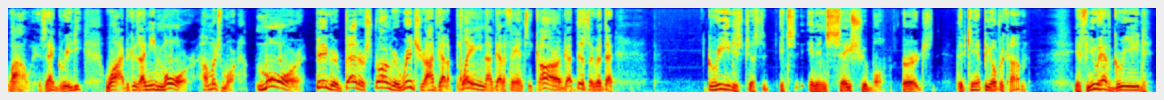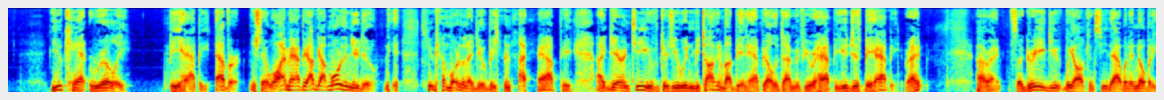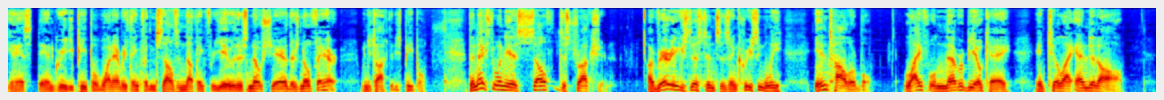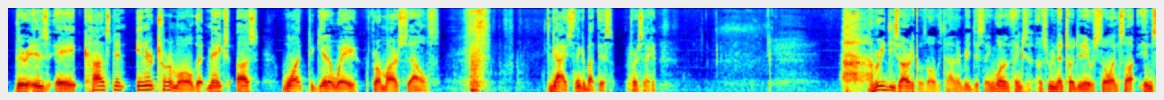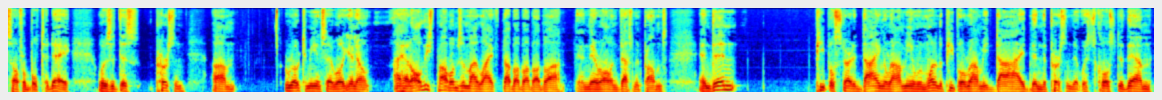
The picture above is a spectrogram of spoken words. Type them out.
Wow, is that greedy? Why? Because I need more. How much more? More, bigger, better, stronger, richer. I've got a plane, I've got a fancy car, I've got this, I've got that. Greed is just it's an insatiable urge that can't be overcome. If you have greed, you can't really be happy ever. You say, "Well, I'm happy. I've got more than you do." you got more than I do, but you're not happy. I guarantee you, because you wouldn't be talking about being happy all the time. If you were happy, you'd just be happy, right? All right. So greed, you, we all can see that one, and nobody can stand greedy people. Want everything for themselves and nothing for you. There's no share. There's no fair when you talk to these people. The next one is self-destruction. Our very existence is increasingly intolerable. Life will never be okay until I end it all. There is a constant inner turmoil that makes us want to get away from ourselves. Guys, think about this for a second. I read these articles all the time. I read this thing. One of the things I was reading, I told you today was so insufferable today, was that this person um, wrote to me and said, Well, you know, I had all these problems in my life, blah, blah, blah, blah, blah, and they were all investment problems. And then people started dying around me, and when one of the people around me died, then the person that was close to them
